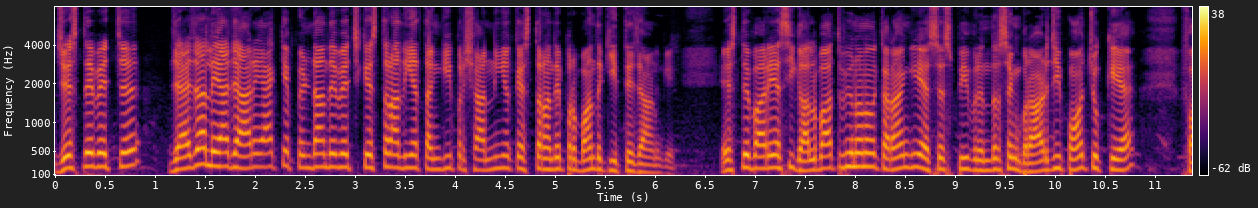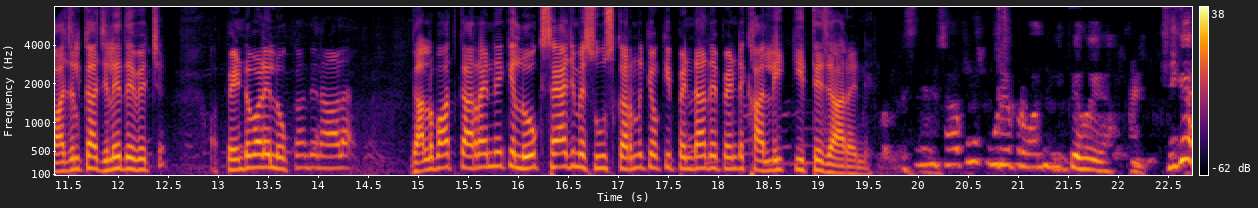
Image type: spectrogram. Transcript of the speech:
ਜਿਸ ਦੇ ਵਿੱਚ ਜਾਇਜ਼ਾ ਲਿਆ ਜਾ ਰਿਹਾ ਹੈ ਕਿ ਪਿੰਡਾਂ ਦੇ ਵਿੱਚ ਕਿਸ ਤਰ੍ਹਾਂ ਦੀਆਂ ਤੰਗੀ ਪਰੇਸ਼ਾਨੀਆਂ, ਕਿਸ ਤਰ੍ਹਾਂ ਦੇ ਪ੍ਰਬੰਧ ਕੀਤੇ ਜਾਣਗੇ। ਇਸ ਦੇ ਬਾਰੇ ਅਸੀਂ ਗੱਲਬਾਤ ਵੀ ਉਹਨਾਂ ਨਾਲ ਕਰਾਂਗੇ। ਐਸਐਸਪੀ ਵਰਿੰਦਰ ਸਿੰਘ ਬਰਾੜ ਜੀ ਪਹੁੰਚ ਚੁੱਕੇ ਹੈ ਫਾਜ਼ਿਲਕਾ ਜ਼ਿਲ੍ਹੇ ਦੇ ਵਿੱਚ। ਪਿੰਡ ਵਾਲੇ ਲੋਕਾਂ ਦੇ ਨਾਲ ਗੱਲਬਾਤ ਕਰ ਰਹੇ ਨੇ ਕਿ ਲੋਕ ਸਹਿਜ ਮਹਿਸੂਸ ਕਰਨ ਕਿਉਂਕਿ ਪਿੰਡਾਂ ਦੇ ਪਿੰਡ ਖਾਲੀ ਕੀਤੇ ਜਾ ਰਹੇ ਨੇ। ਐਸਐਸਪੀ ਸਾਹਿਬ ਨੂੰ ਪੂਰੇ ਪ੍ਰਬੰਧ ਕੀਤੇ ਹੋਏ ਆ। ਠੀਕ ਹੈ?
